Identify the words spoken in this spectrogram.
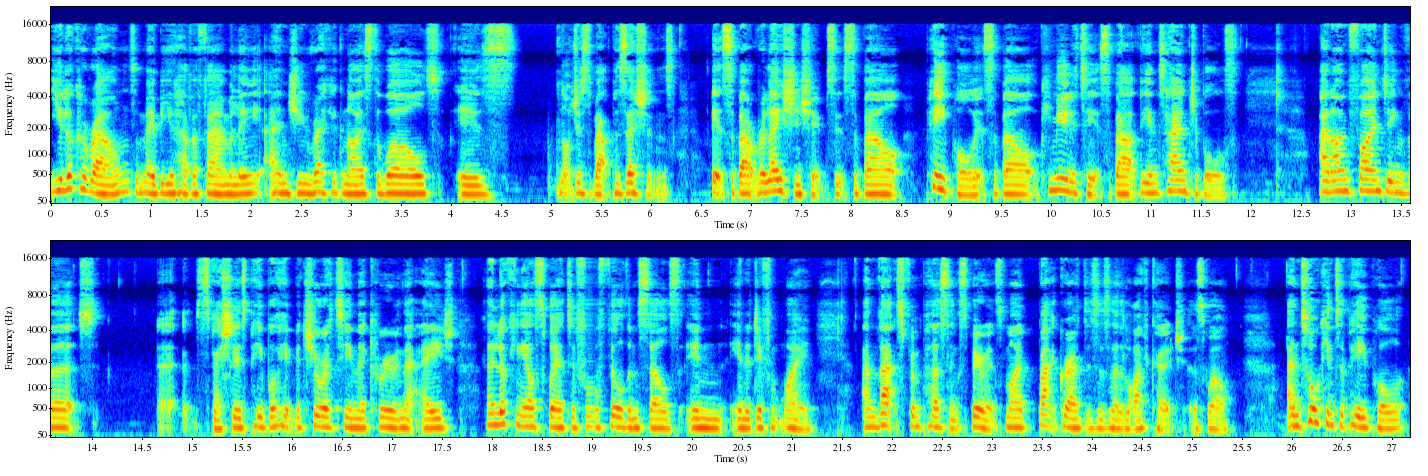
you look around, maybe you have a family, and you recognize the world is not just about possessions, it's about relationships, it's about people, it's about community, it's about the intangibles. And I'm finding that, uh, especially as people hit maturity in their career and their age, they're looking elsewhere to fulfill themselves in, in a different way. And that's from personal experience. My background is as a life coach as well. And talking to people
